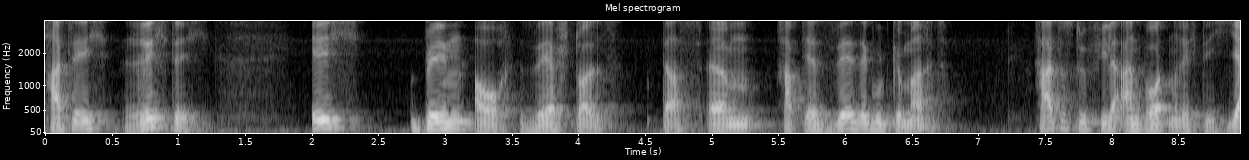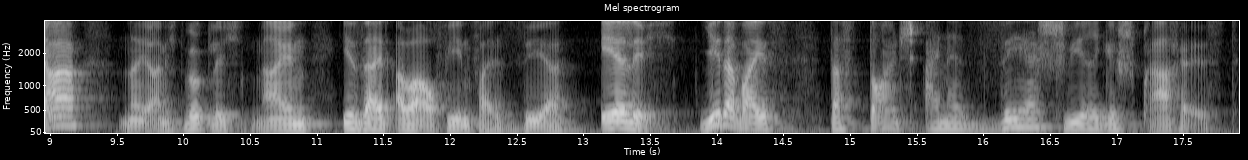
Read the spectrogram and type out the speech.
hatte ich richtig. Ich bin auch sehr stolz. Das ähm, habt ihr sehr, sehr gut gemacht. Hattest du viele Antworten richtig? Ja, naja, nicht wirklich. Nein, ihr seid aber auf jeden Fall sehr ehrlich. Jeder weiß, dass Deutsch eine sehr schwierige Sprache ist.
